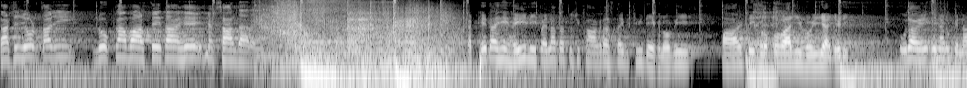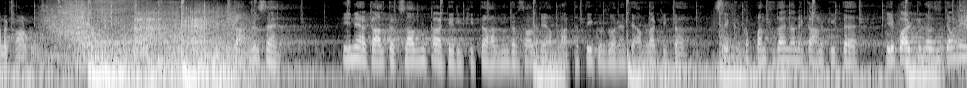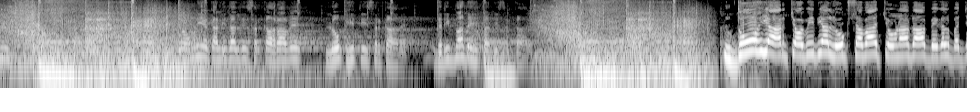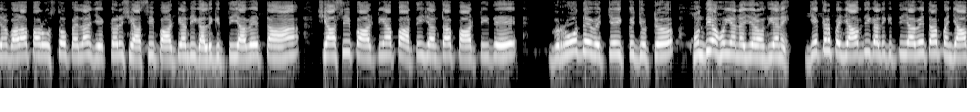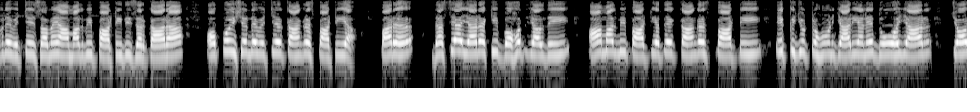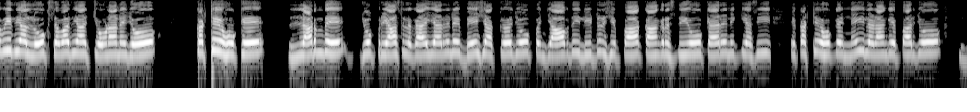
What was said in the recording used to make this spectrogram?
ਗੱਠਜੋੜ ਤਾਂ ਜੀ ਲੋਕਾਂ ਵਾਸਤੇ ਤਾਂ ਇਹ ਨੁਕਸਾਨਦਾਰ ਹੈ ਇਕੱਠੇ ਤਾਂ ਇਹ ਹੈ ਹੀ ਨਹੀਂ ਪਹਿਲਾਂ ਤਾਂ ਤੁਸੀਂ ਕਾਂਗਰਸ ਦੇ ਵਿੱਚ ਵੀ ਦੇਖ ਲਓ ਵੀ ਪਾਰਟੀ ਗਰੁੱਪਵਾਜੀ ਹੋਈ ਆ ਜਿਹੜੀ ਉਹਦਾ ਇਹ- ਇਹਨਾਂ ਨੂੰ ਕਿੰਨਾ ਨੁਕਸਾਨ ਹੋਣਾ। ਕਾਂਗਰਸ ਹੈ ਇਹਨੇ ਅਕਾਲ ਤਖਤ ਸਾਹਿਬ ਨੂੰ ਢਾਹ ਢੇਰੀ ਕੀਤਾ ਹਰਮੰਦਰ ਸਾਹਿਬ ਤੇ ਹਮਲਾ 38 ਗੁਰਦੁਆਰਿਆਂ ਤੇ ਹਮਲਾ ਕੀਤਾ ਸਿੱਖ ਕ- ਪੰਥ ਦਾ ਇਹਨਾਂ ਨੇ ਕਾਣ ਕੀਤਾ ਇਹ ਪਾਰਟੀ ਦਾ ਅਸੀਂ ਚਾਹੁੰਦੇ ਹੀ ਨਹੀਂ। ਸ਼੍ਰੋਮਣੀ ਅਕਾਲੀ ਦਲ ਦੀ ਸਰਕਾਰ ਆਵੇ, ਲੋਕ ਹਿੱਤੀ ਸਰਕਾਰ ਹੈ, ਗਰੀਬਾਂ ਦੇ ਹਿੱਤਾਂ ਦੀ ਸਰਕਾਰ ਹੈ। 2024 ਦੀਆਂ ਲੋਕ ਸਭਾ ਚੋਣਾਂ ਦਾ ਬਿਗਲ ਵੱਜਣ ਵਾਲਾ, ਪਰ ਉਸ ਤੋਂ ਪਹਿਲਾਂ ਜੇਕਰ ਸਿਆਸੀ ਪਾਰਟੀਆਂ ਦੀ ਗੱਲ ਕੀਤੀ ਜਾਵੇ, ਤਾਂ ਸਿਆਸੀ ਪਾਰਟੀਆਂ ਭਾਰਤੀ ਜਨਤਾ ਪਾਰਟੀ ਦੇ ਵਿਰੋਧ ਦੇ ਵਿੱਚ ਇਕਜੁੱਟ ਹੁੰਦੀਆਂ ਹੋਈਆਂ ਨਜ਼ਰ ਆਉਂਦੀਆਂ ਨੇ। ਜੇਕਰ ਪੰਜਾਬ ਦੀ ਗੱਲ ਕੀਤੀ ਜਾਵੇ ਤਾਂ ਪੰਜਾਬ ਦੇ ਵਿੱਚ ਇਸ ਸਮੇਂ ਆਮ ਆਦਮੀ ਪਾਰਟੀ ਦੀ ਸਰਕਾਰ ਆ ਆਪੋਜੀਸ਼ਨ ਦੇ ਵਿੱਚ ਕਾਂਗਰਸ ਪਾਰਟੀ ਆ। ਪਰ ਦੱਸਿਆ ਜਾ ਰਿਹਾ ਕਿ ਬਹੁਤ ਜਲਦੀ ਆਮ ਆਦਮੀ ਪਾਰਟੀ ਅਤੇ ਕਾਂਗਰਸ ਪਾਰਟੀ ਇਕਜੁੱਟ ਹੋਣ ਜਾ ਰਹੀਆਂ ਨੇ। 2024 ਦੀਆਂ ਲੋਕ ਸਭਾ ਦੀਆਂ ਚੋਣਾਂ ਨੇ ਜੋ ਇਕੱਠੇ ਹੋ ਕੇ ਲੜਨ ਦੇ ਜੋ ਪ੍ਰਯਾਸ ਲਗਾਏ ਜਾ ਰਹੇ ਨੇ, ਬੇਸ਼ੱਕ ਜੋ ਪੰਜਾਬ ਦੀ ਲੀਡਰਸ਼ਿਪ ਆ, ਕਾਂਗਰਸ ਦੀ, ਉਹ ਕਹਿ ਰਹੇ ਨੇ ਕਿ ਅਸੀਂ ਇਕੱਠੇ ਹੋ ਕੇ ਨਹੀਂ ਲੜਾਂਗੇ, ਪਰ ਜੋ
